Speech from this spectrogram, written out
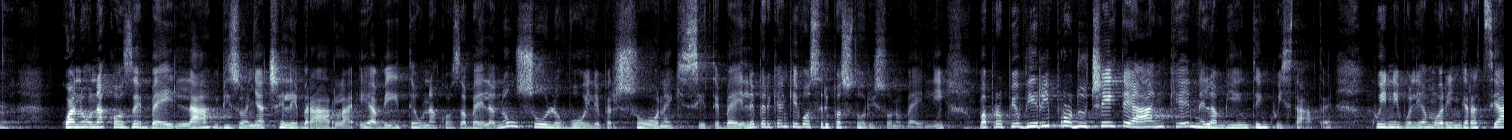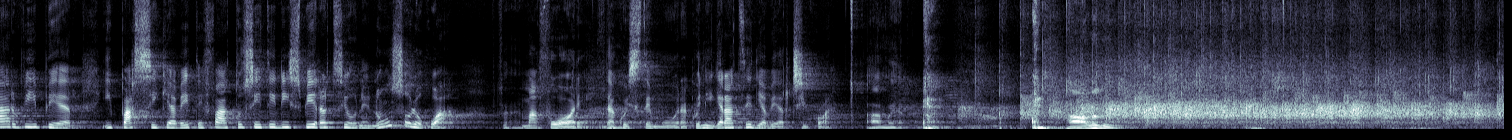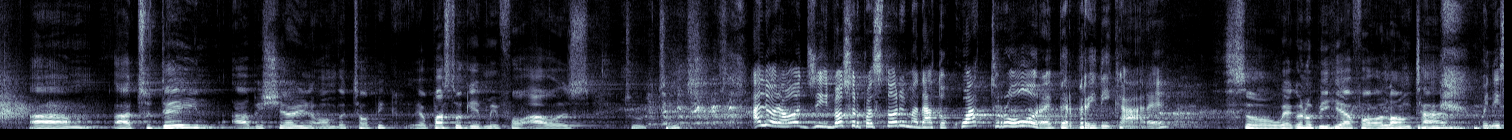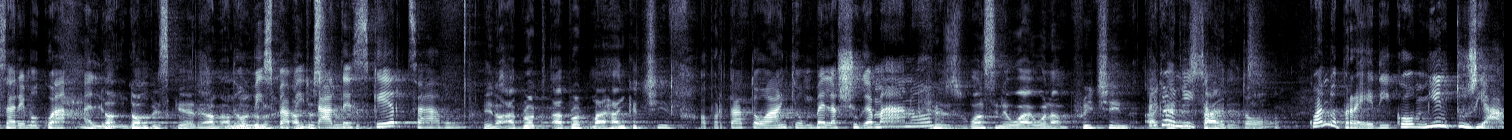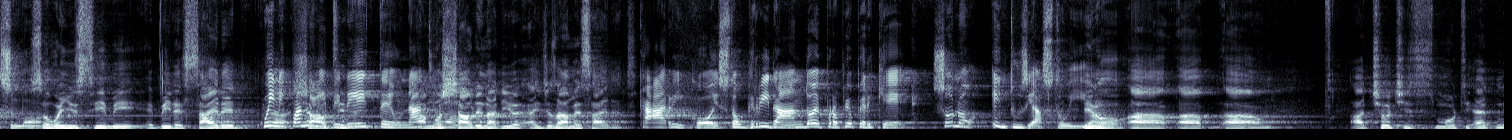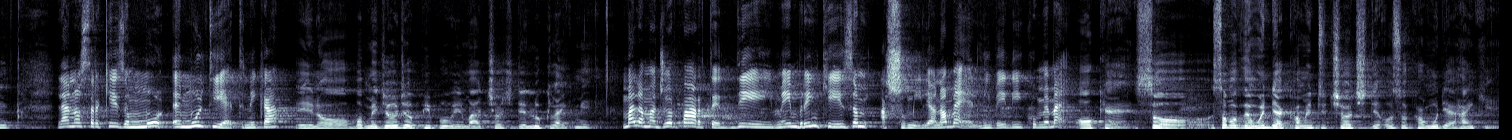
Quando una cosa è bella bisogna celebrarla e avete una cosa bella, non solo voi le persone che siete belle, perché anche i vostri pastori sono belli, ma proprio vi riproducete anche nell'ambiente in cui state. Quindi vogliamo ringraziarvi per i passi che avete fatto, siete di ispirazione non solo qua, Sì. ma fuori da queste mura. Quindi grazie di averci qua. Amen. Hallelujah. Um, uh, today I'll be sharing on the topic. Your pastor gave me four hours to teach. Allora oggi il vostro pastore mi ha dato quattro ore per predicare, So we're going to be here for a long time. quindi saremo qua a lungo. don't be scared. I'm, I'm Non vi spaventate, scherzavo. You know, I brought I brought my handkerchief Ho portato anche un bel asciugamano because once in a while when I'm preaching, I perché get ogni excited. tanto quando predico mi entusiasmo. So when you see me a bit excited, Quindi uh, quando mi shouting, vedete un I'm attimo- not shouting at you. I just am excited. carico e sto gridando è proprio perché sono entusiasto io. You know, uh, uh, um, our church is multi-ethnic. La nostra chiesa è multietnica, You know, but majority of people in my church they look like me. Ma la maggior parte dei membri in chiesa mi- assomigliano a me, li vedi come me. Okay, so some of them when they are coming to church, they also come with their hanky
